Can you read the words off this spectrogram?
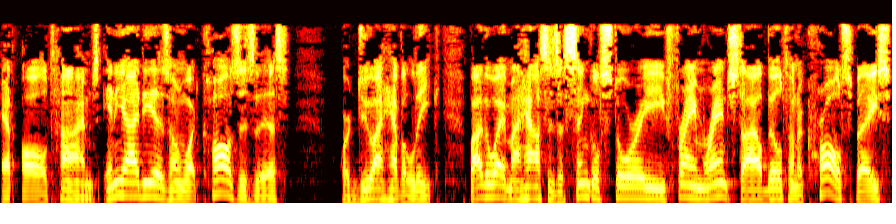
at all times. Any ideas on what causes this? Or do I have a leak? By the way, my house is a single story frame ranch style built on a crawl space.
